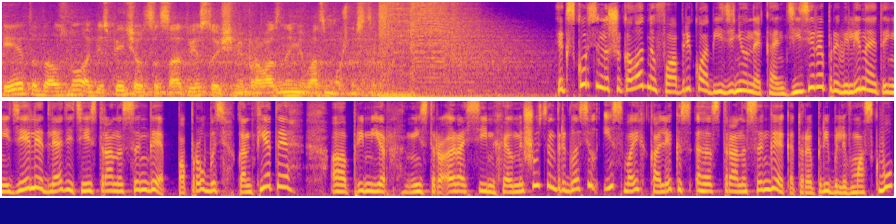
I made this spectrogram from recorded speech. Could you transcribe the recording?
и это должно обеспечиваться соответствующими правами сквозными возможностями. Экскурсию на шоколадную фабрику объединенные кондитеры провели на этой неделе для детей стран СНГ. Попробовать конфеты а, премьер-министр России Михаил Мишустин пригласил и своих коллег из э, стран СНГ, которые прибыли в Москву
